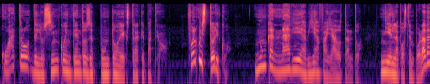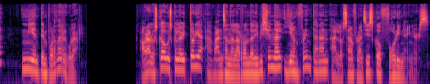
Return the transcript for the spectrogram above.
cuatro de los cinco intentos de punto extra que pateó. Fue algo histórico. Nunca nadie había fallado tanto, ni en la postemporada ni en temporada regular. Ahora los Cowboys con la victoria avanzan a la ronda divisional y enfrentarán a los San Francisco 49ers.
